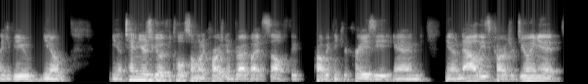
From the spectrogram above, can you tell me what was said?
Like if you you know, you know, 10 years ago, if you told someone a car is going to drive by itself, they probably think you're crazy. And, you know, now these cars are doing it.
